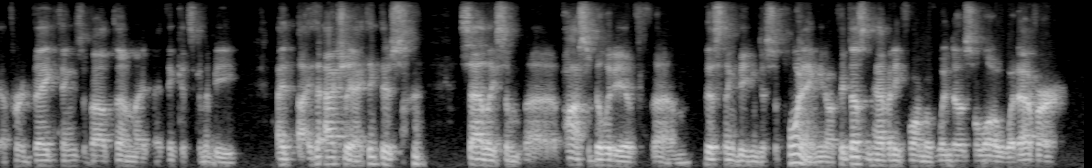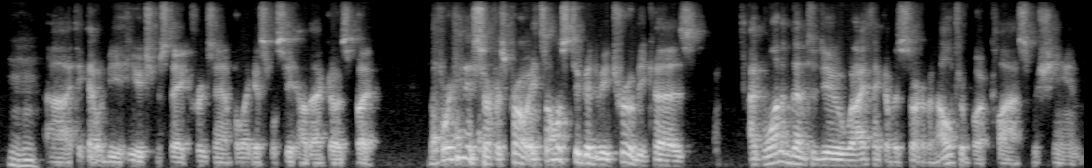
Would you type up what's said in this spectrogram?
have heard vague things about them. I, I think it's going to be. I, I, actually, I think there's sadly some uh, possibility of um, this thing being disappointing. You know, if it doesn't have any form of Windows Hello, whatever, Mm-hmm. Uh, I think that would be a huge mistake, for example. I guess we'll see how that goes. But the 14 inch Surface Pro, it's almost too good to be true because I've wanted them to do what I think of as sort of an ultrabook class machine.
